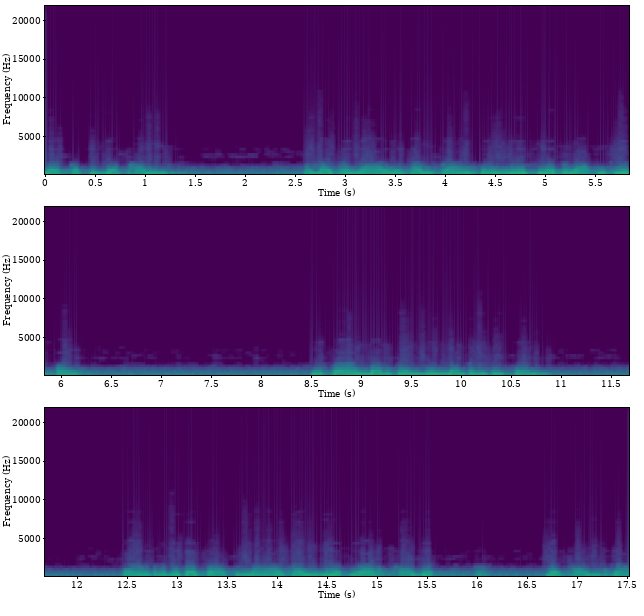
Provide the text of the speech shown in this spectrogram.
และกัปปิยพันธ์ เอามาถวายในท่ามกลางสงฆ์หรือเสียสละผู้เทียบไป ในการบำเพ็ญบุญบำเพ็ญกุศลทางพระพุทธศาสนาท่านเรียกว่าทายกและทายิกา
